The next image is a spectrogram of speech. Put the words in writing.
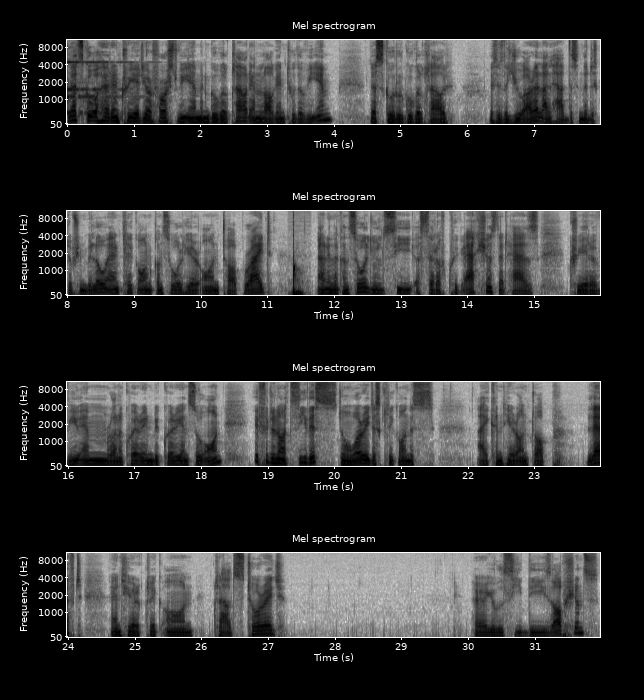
Let's go ahead and create your first VM in Google Cloud and log into the VM. Just go to Google Cloud. This is the URL. I'll have this in the description below and click on console here on top right. And in the console, you'll see a set of quick actions that has create a VM, run a query in BigQuery and so on. If you do not see this, don't worry, just click on this icon here on top left and here click on cloud storage here you will see these options.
